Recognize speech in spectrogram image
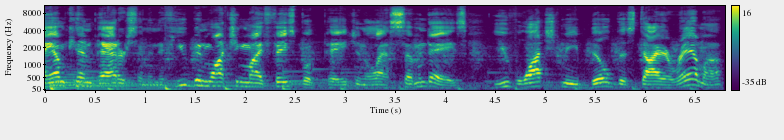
Hi, I'm Ken Patterson, and if you've been watching my Facebook page in the last seven days, you've watched me build this diorama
